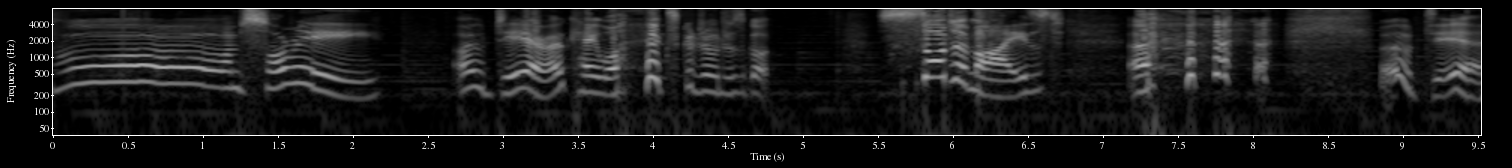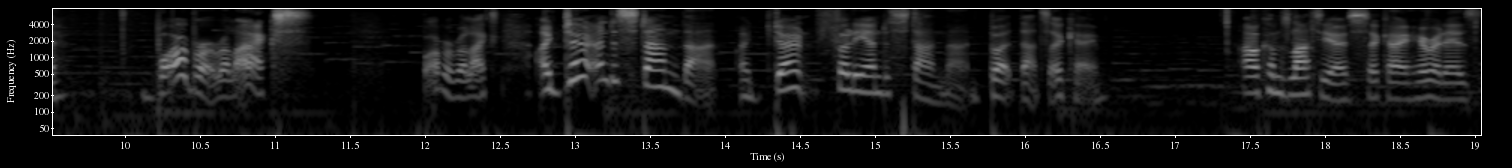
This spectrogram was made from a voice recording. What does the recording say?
Oh, I'm sorry. Oh dear, okay, well, Excadrill just got sodomized. Uh, oh dear. Barbara, relax. Barbara, relax. I don't understand that. I don't fully understand that, but that's okay. Out comes Latios. Okay, here it is.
